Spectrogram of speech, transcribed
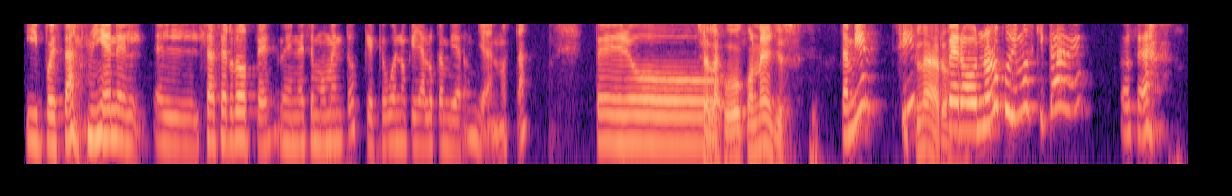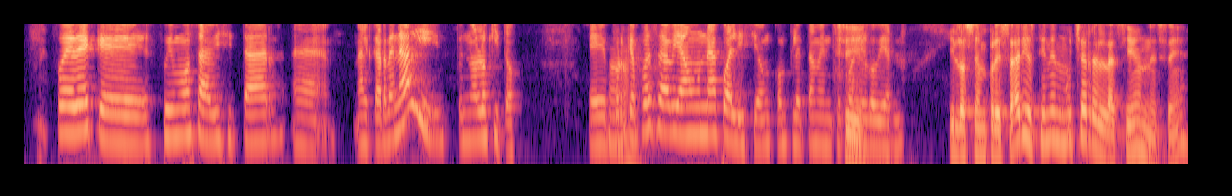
y pues también el, sacerdote en ese momento, que qué bueno que ya lo cambiaron, ya no está, pero... Se la jugó con ellos. También, sí, claro. pero no lo pudimos quitar, ¿eh? O sea, fue de que fuimos a visitar eh, al cardenal y pues no lo quitó, eh, porque ah. pues había una coalición completamente con el gobierno. Y los empresarios tienen muchas relaciones, ¿eh?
